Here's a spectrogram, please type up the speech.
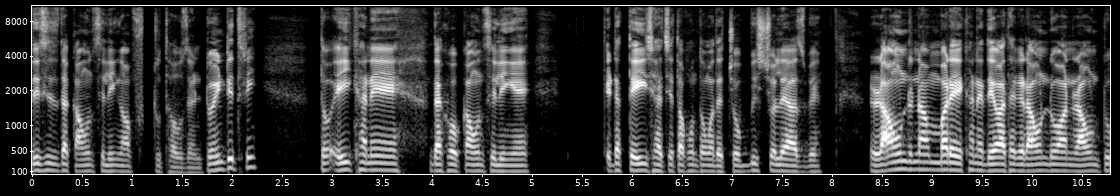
This is the counselling of two thousand twenty three তো এইখানে দেখো কাউন্সেলিংয়ে এটা তেইশ আছে, তখন তোমাদের চব্বিশ চলে আসবে। রাউন্ড নাম্বারে এখানে দেওয়া থাকে round one round two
